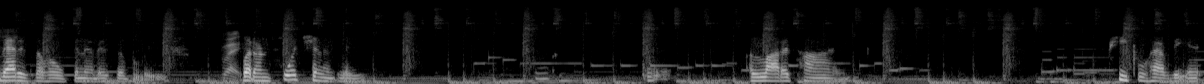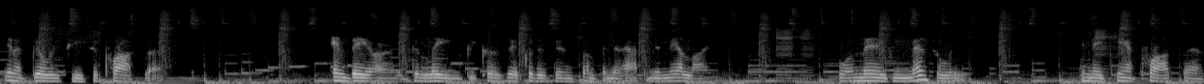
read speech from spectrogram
That is the hope and that is the belief. Right. But unfortunately, a lot of times people have the inability to process and they are delayed because there could have been something that happened in their life mm-hmm. or maybe mentally and they can't process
